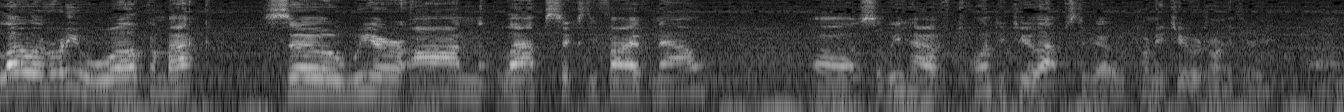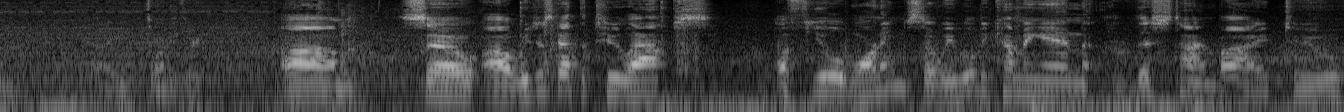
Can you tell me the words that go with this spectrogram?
Hello everybody, welcome back. So we are on lap 65 now. Uh, so we have 22 laps to go, 22 or 23. Um, 23. Um, so uh, we just got the two laps of fuel warning, so we will be coming in this time by to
